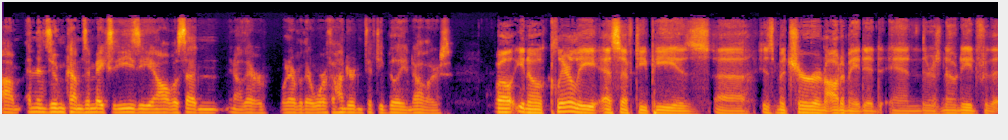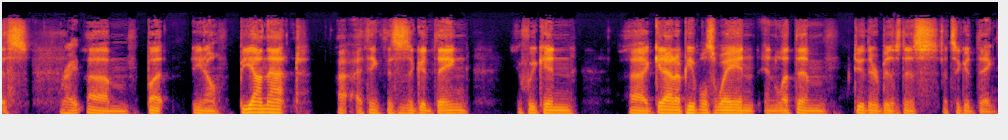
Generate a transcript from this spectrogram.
um, and then Zoom comes and makes it easy, and all of a sudden, you know, they're whatever they're worth 150 billion dollars. Well, you know, clearly SFTP is uh, is mature and automated, and there's no need for this. Right. Um, but you know, beyond that, I think this is a good thing. If we can uh, get out of people's way and, and let them do their business, that's a good thing.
